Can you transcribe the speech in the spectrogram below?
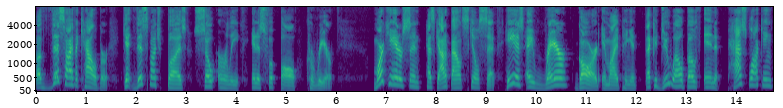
of this high of a caliber get this much buzz so early in his football career. Mark Anderson has got a balanced skill set. He is a rare guard, in my opinion, that could do well both in pass blocking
